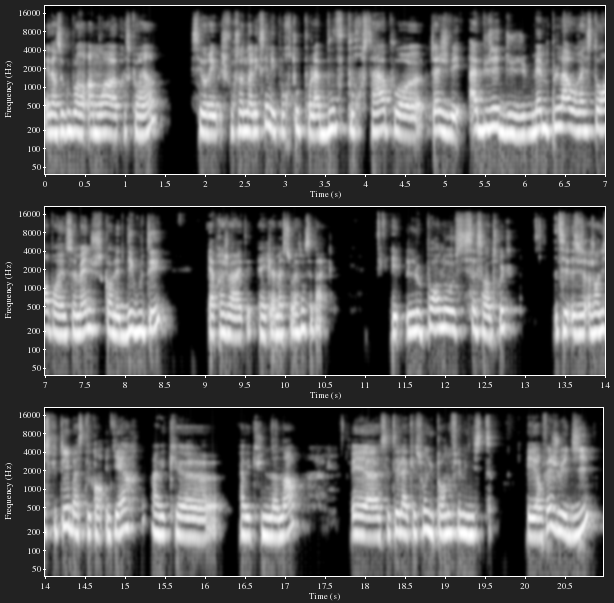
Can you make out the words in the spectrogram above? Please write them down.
Et d'un seul coup, pendant un mois, presque rien. C'est horrible. Je fonctionne dans l'excès, mais pour tout, pour la bouffe, pour ça, pour, euh, tu vois, je vais abuser du même plat au restaurant pendant une semaine jusqu'à en être dégoûté. Et après, je vais arrêter. Avec la masturbation, c'est pareil. Et le porno aussi, ça, c'est un truc. J'en discutais, bah, c'était quand hier, avec, euh, avec une nana. Et euh, c'était la question du porno féministe. Et en fait, je lui ai dit,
